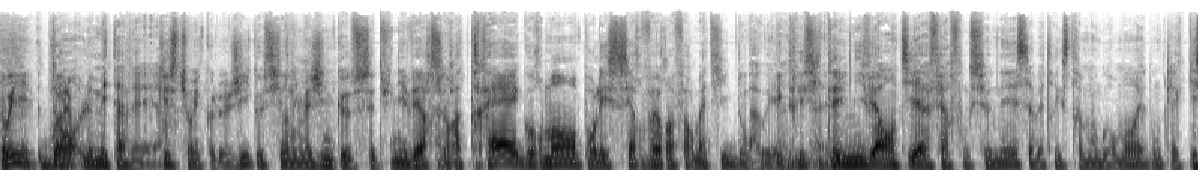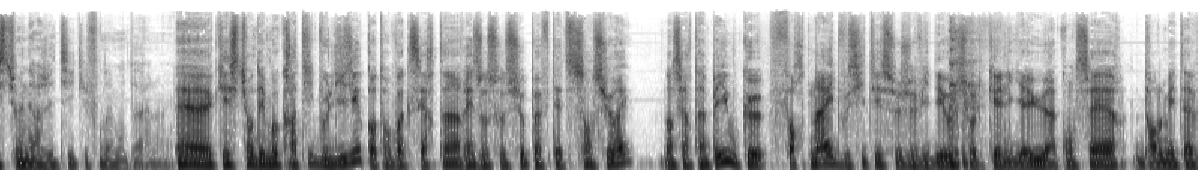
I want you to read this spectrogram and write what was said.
oui, dans le métavers. Question écologique aussi. On imagine que cet univers sera très gourmand pour les serveurs informatiques, donc bah électricité. L'univers entier à faire fonctionner, ça va être extrêmement gourmand et donc la question énergétique est fondamentale. Euh, question démocratique, vous le disiez, quand on voit que certains réseaux sociaux peuvent être censurés dans certains pays ou que Fortnite, vous citez ce jeu vidéo sur lequel il y a eu un concert dans le métavers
